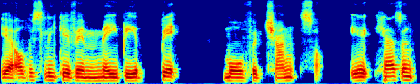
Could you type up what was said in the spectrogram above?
yeah, obviously give him maybe a bit more of a chance. He, he hasn't,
